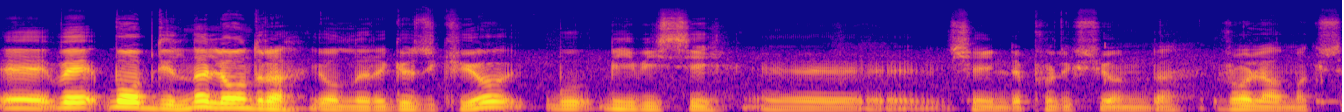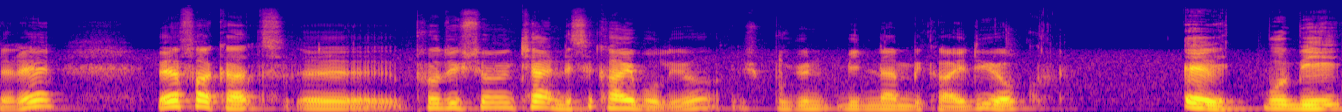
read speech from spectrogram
E, ve Bob Dylan'a Londra yolları gözüküyor. Bu BBC e, şeyinde prodüksiyonunda rol almak üzere. Ve fakat e, prodüksiyonun kendisi kayboluyor. Bugün bilinen bir kaydı yok. Evet bu bir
